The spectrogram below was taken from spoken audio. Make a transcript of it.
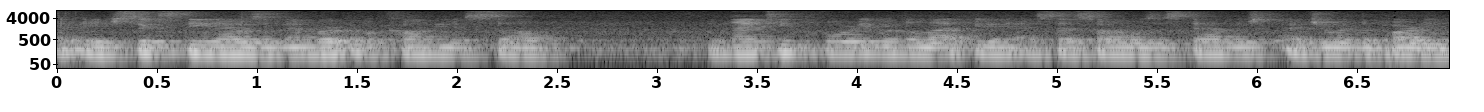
At age 16, I was a member of a communist cell. In 1940, when the Latvian SSR was established, I joined the party.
